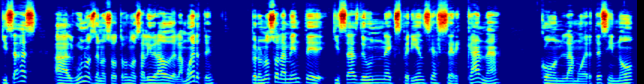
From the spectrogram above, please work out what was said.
quizás a algunos de nosotros nos ha librado de la muerte, pero no solamente quizás de una experiencia cercana con la muerte, sino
